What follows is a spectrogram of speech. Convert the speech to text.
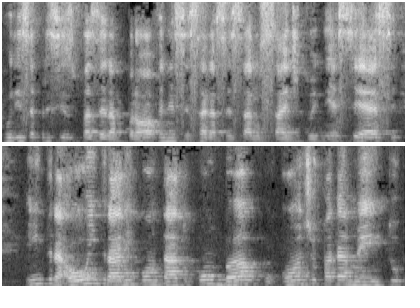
por isso é preciso fazer a prova, é necessário acessar o site do INSS entra, ou entrar em contato com o banco onde o pagamento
